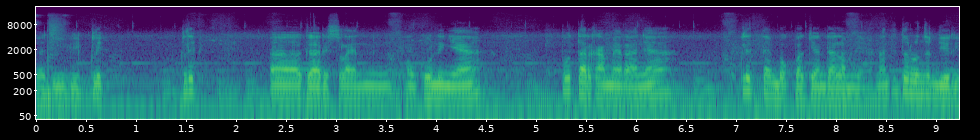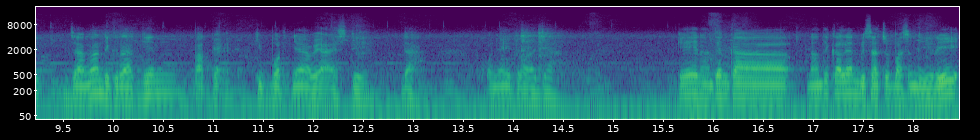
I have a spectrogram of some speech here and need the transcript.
Jadi klik klik uh, garis line kuningnya putar kameranya klik tembok bagian dalamnya. Nanti turun sendiri. Jangan digerakin pakai keyboardnya WASD dah pokoknya itu aja. Oke nanti nanti kalian bisa coba sendiri.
